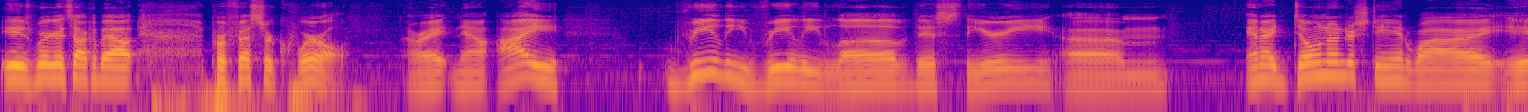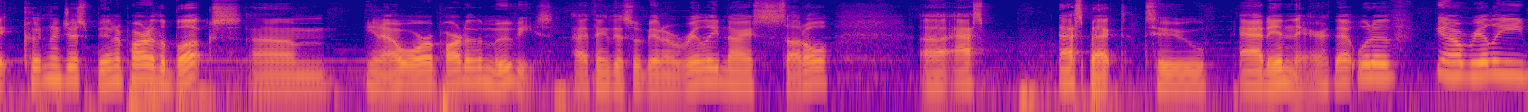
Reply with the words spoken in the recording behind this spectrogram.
is we're going to talk about Professor Quirrell. All right, now I really really love this theory, um, and I don't understand why it couldn't have just been a part of the books, um, you know, or a part of the movies. I think this would have been a really nice subtle uh, aspect aspect to add in there that would have, you know, really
